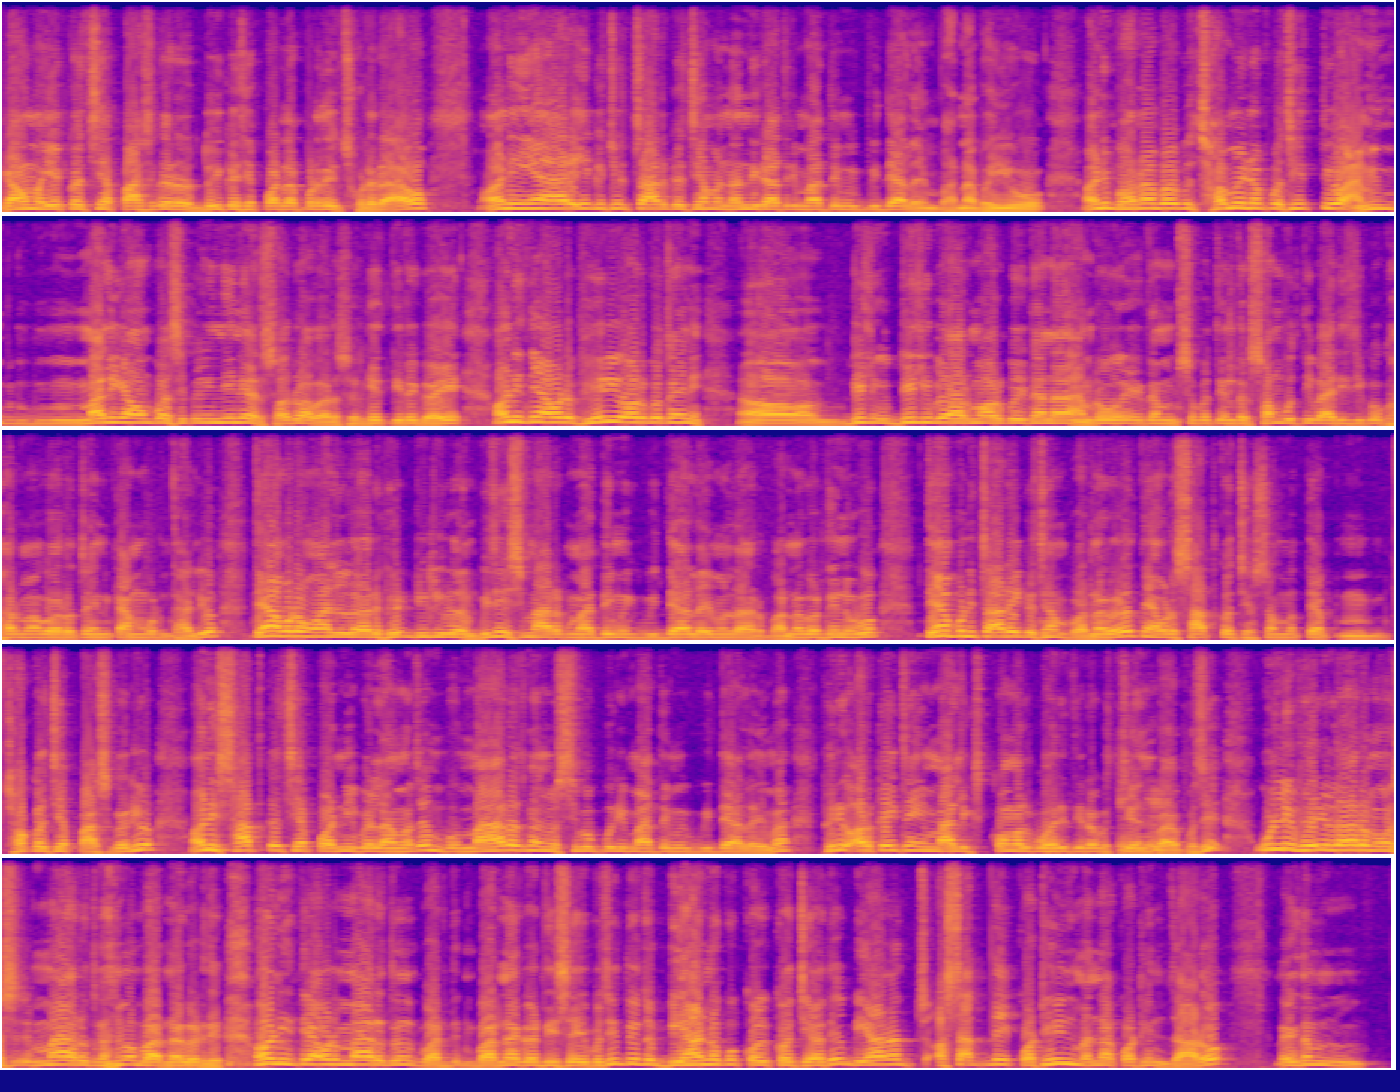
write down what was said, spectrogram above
गाउँमा एक कक्षा पास गरेर दुई कक्षा पढ्दा पढ्दै छोडेर आयो। अनि यहाँ आएर एकैचोटि चार कक्षामा नन्दीरात्रि माध्यमिक विद्यालयमा भर्ना भइयो। अनि भर्ना भएपछि छ महिनापछि त्यो हामी मालीगाउँमा बसेको इन्जिनियर सरुवा भएर सुर्खेततिर गए। अनि त्यहाँबाट फेरि अर्को चाहिँ नि दिल्ली दिल्ली बजारमा अर्को एकजना हाम्रो एकदम शुभचिन्तक शम्भु तिवारीजीको घरमा गएर चाहिँ काम गर्नु थाल्यो। त्यहाँबाट उहाँले लगेर फेरि दिल्ली बजार विजय स्मारक माध्यमिक विद्यालयमा लगेर भर्ना गरिदिनु भयो। त्यहाँ पनि चारै कक्षामा भर्ना गर्यो त्यहाँबाट सात कक्षासम्म त्यहाँ छ कक्षा पास गर्यो। अनि सात कक्षा पढ्ने बेलामा चाहिँ महाराजगञ्जमा शिवपुरी माध्यमिक विद्यालयमा फेरि अर्कै चाहिँ मालिक कमल पोखरीतिरको चेन्ज भएपछि उसले फेरि लगेर म महाराजगञ्जमा भर्ना गरिदियो। अनि त्यहाँबाट भर्ती भर्ना गरिदिइसकेपछि त्यो चाहिँ बिहानको कक्षा थियो। बिहान असाध्यै कठिनभन्दा कठिन जाडो एकदम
